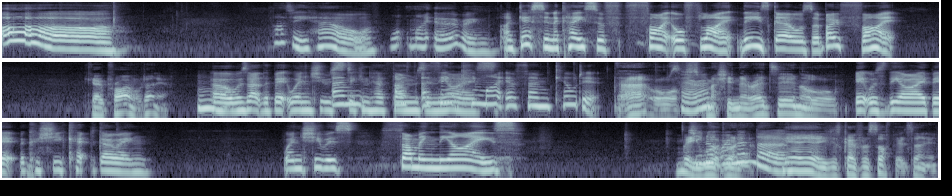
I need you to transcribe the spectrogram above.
Oh! Bloody hell. What am I erring? I guess in a case of fight or flight, these girls are both fight. You go primal, don't you? Oh, was that the bit when she was Um, sticking her thumbs I, in think the eyes? I think he might have um, killed it. That or Sarah? smashing their heads in or It was the eye bit because she kept going. When she was thumbing the eyes. Well, Do you not won't remember? Yeah, yeah, you just go for the soft bits, don't you?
